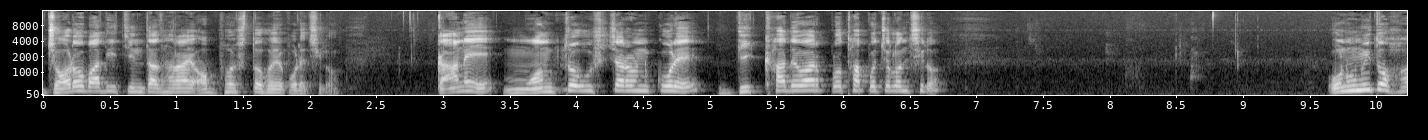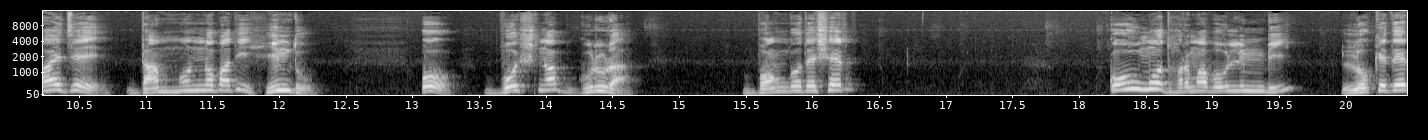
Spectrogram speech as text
জড়বাদী চিন্তাধারায় অভ্যস্ত হয়ে পড়েছিল। কানে মন্ত্র উচ্চারণ করে দীক্ষা দেওয়ার প্রথা প্রচলন ছিল। অনুমিত হয় যে ব্রাহ্মণ্যবাদী হিন্দু ও বৈষ্ণব গুরুরা বঙ্গদেশের কৌম ধর্মাবলম্বী লোকেদের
